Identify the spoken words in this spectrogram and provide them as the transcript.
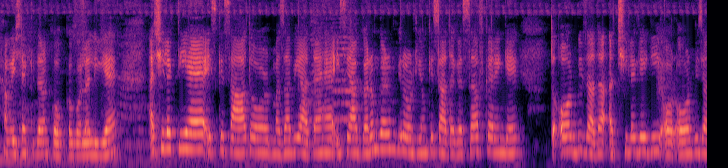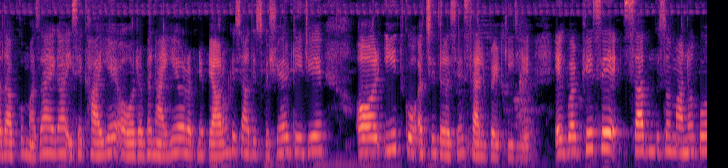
हमेशा की तरह कोका कोला लिया है। अच्छी लगती है, इसके साथ और मज़ा भी आता है। इसे आप गरम गरम की रोटियों के साथ अगर सर्व करेंगे तो और भी ज़्यादा अच्छी लगेगी और और भी ज़्यादा आपको मज़ा आएगा। इसे खाइए और बनाइए और अपने प्यारों के साथ इसको शेयर कीजिए और ईद को अच्छी तरह से सेलिब्रेट कीजिए। एक बार फिर से सब मुसलमानों को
